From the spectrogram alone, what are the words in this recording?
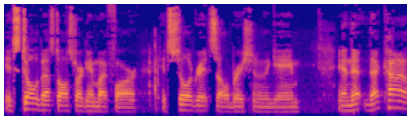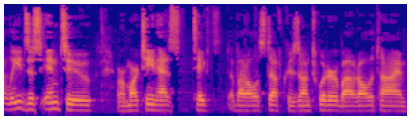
It's still the best All Star game by far. It's still a great celebration of the game, and that that kind of leads us into, or Martine has takes about all this stuff because on Twitter about it all the time,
